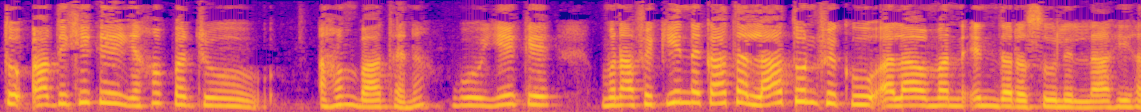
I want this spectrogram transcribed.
تو آپ دیکھیے کہ یہاں پر جو اہم بات ہے نا، وہ یہ کہ منافقین نے کہا تھا لاتن فکو من ان دا رسول اللہ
